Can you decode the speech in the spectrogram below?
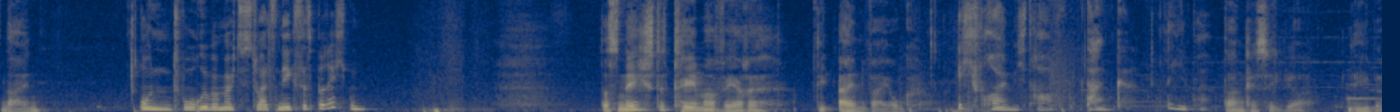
Nein. Und worüber möchtest du als nächstes berichten? Das nächste Thema wäre die Einweihung. Ich freue mich drauf. Danke, Liebe. Danke, Silvia. Liebe.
